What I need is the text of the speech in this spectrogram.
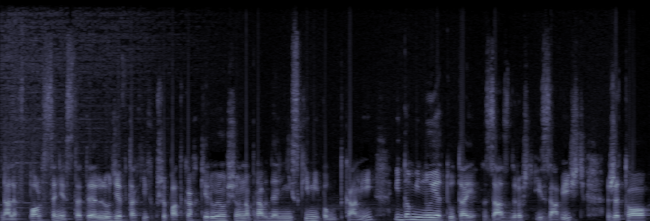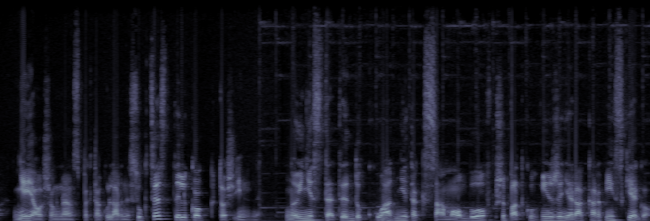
no ale w Polsce niestety ludzie w takich przypadkach kierują się naprawdę niskimi pobudkami i dominuje tutaj zazdrość i zawiść, że to nie ja osiągnąłem spektakularny sukces, tylko ktoś inny. No i niestety dokładnie tak samo było w przypadku inżyniera Karpińskiego.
